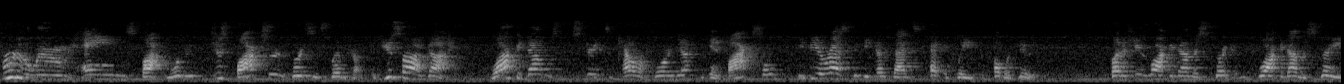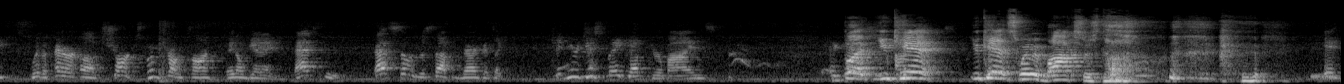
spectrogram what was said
Fruit of the Loom, Hanes, bo- just boxers versus swim trunks. If you saw a guy walking down the streets of California in boxers, he'd be arrested because that's technically public duty. But if he was walking down the street, walking down the street with a pair of shark swim trunks on, they don't get any. That's the that's some of the stuff in America. It's like, can you just make up your minds? But you can't you can't swim in boxers though. It,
